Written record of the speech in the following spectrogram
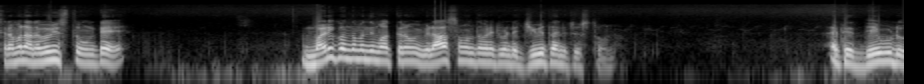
శ్రమను అనుభవిస్తూ ఉంటే మరికొంతమంది మాత్రం విలాసవంతమైనటువంటి జీవితాన్ని చూస్తూ ఉన్నారు. అయితే దేవుడు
